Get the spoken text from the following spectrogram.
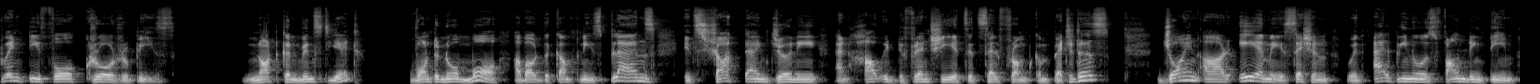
24 crore rupees. Not convinced yet? Want to know more about the company's plans, its Shark Tank journey, and how it differentiates itself from competitors? Join our AMA session with Alpino's founding team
